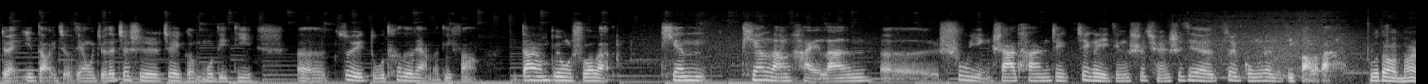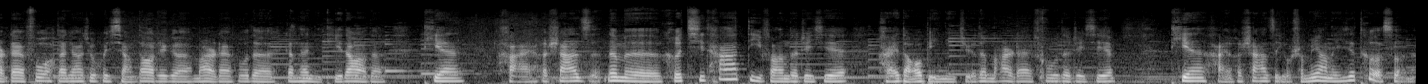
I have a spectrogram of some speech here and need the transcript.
对，一岛一酒店，我觉得这是这个目的地，呃，最独特的两个地方。当然不用说了，天天蓝海蓝，呃，树影沙滩，这这个已经是全世界最公认的地方了吧？说到马尔代夫，大家就会想到这个马尔代夫的刚才你提到的天、海和沙子。那么和其他地方的这些海岛比，你觉得马尔代夫的这些天、海和沙子有什么样的一些特色呢？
